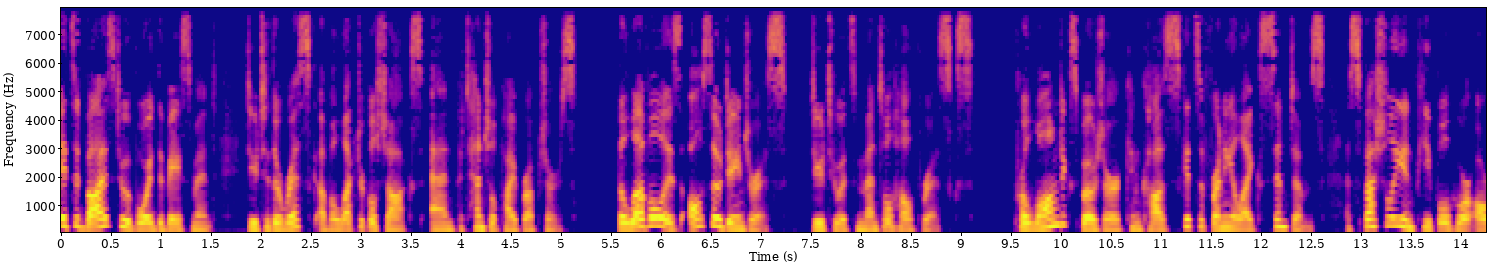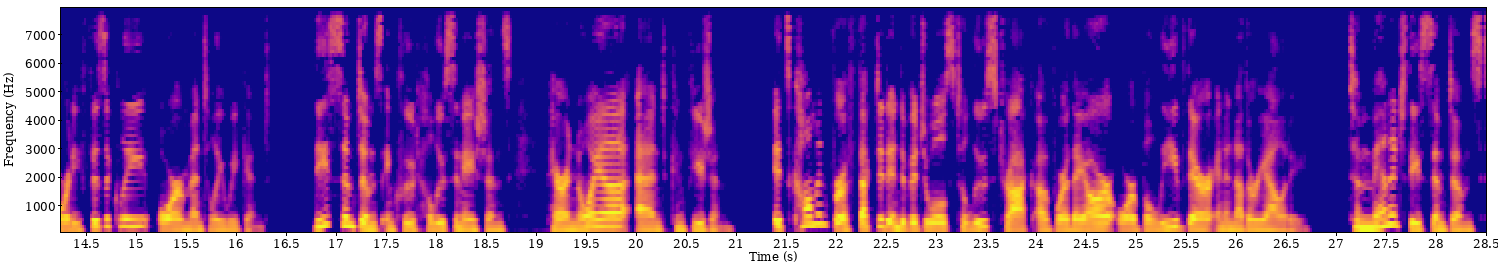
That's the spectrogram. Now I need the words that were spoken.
It's advised to avoid the basement due to the risk of electrical shocks and potential pipe ruptures. The level is also dangerous due to its mental health risks. Prolonged exposure can cause schizophrenia-like symptoms, especially in people who are already physically or mentally weakened. These symptoms include hallucinations, paranoia, and confusion. It's common for affected individuals to lose track of where they are or believe they're in another reality. To manage these symptoms,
